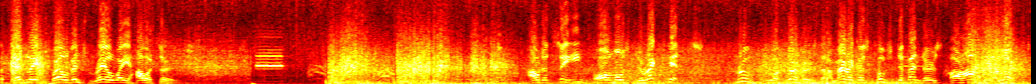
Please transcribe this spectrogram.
the deadly 12-inch railway howitzers. Out at sea, almost direct hits prove to observers that America's coast defenders are on the alert.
